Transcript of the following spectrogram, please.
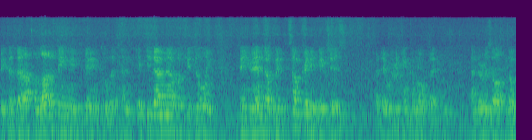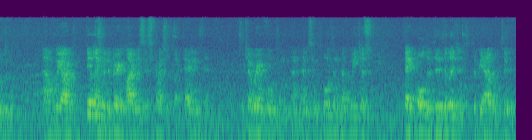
because there are a lot of things need to get into it, and if you don't know what you're doing, then you end up with some pretty pictures that everybody can come up with, and, and the result no good. Um, we are dealing with a very high risk of structures like tailings which are very important, and, and it's important that we just take all the due diligence to be able to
